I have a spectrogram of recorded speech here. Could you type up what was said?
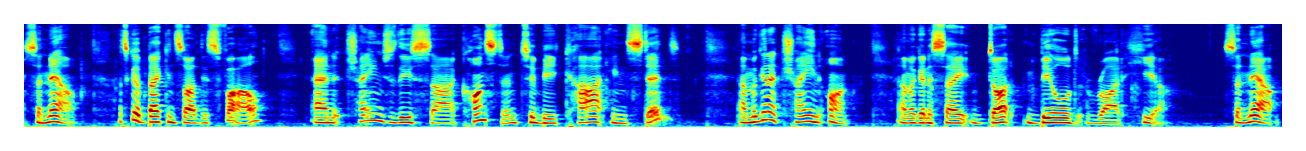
So now let's go back inside this file and change this uh, constant to be car instead and we're going to chain on and we're going to say dot build right here. So now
